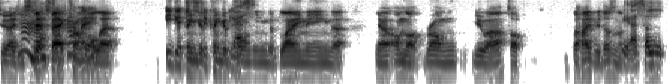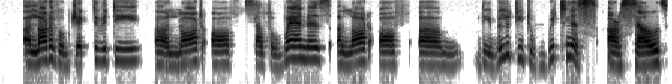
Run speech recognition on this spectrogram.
to actually Hmm, step most back from all that Egotistical. finger finger yes. pointing, the blaming, the you know, I'm not wrong, you are type behavior, doesn't it? Yes, a, a lot of objectivity, a lot of self awareness, a lot of um, the ability to witness ourselves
